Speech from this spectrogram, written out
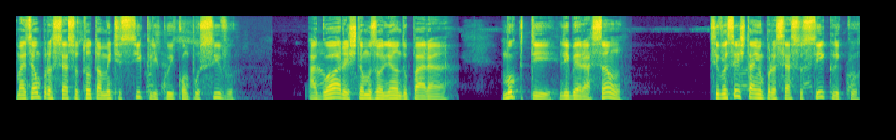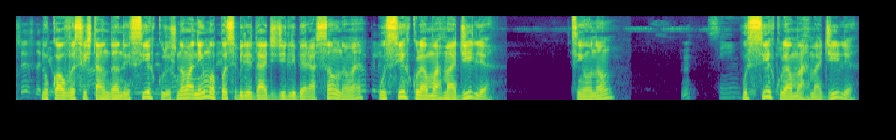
Mas é um processo totalmente cíclico e compulsivo. Agora estamos olhando para mukti, liberação. Se você está em um processo cíclico, no qual você está andando em círculos, não há nenhuma possibilidade de liberação, não é? O círculo é uma armadilha, sim ou não? O círculo é uma armadilha?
